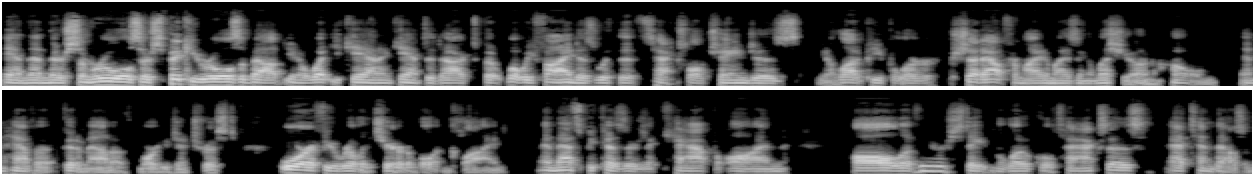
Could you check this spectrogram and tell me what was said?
And then there's some rules, there's spicky rules about, you know, what you can and can't deduct. But what we find is with the tax law changes, you know, a lot of people are shut out from itemizing unless you own a home and have a good amount of mortgage interest or if you're really charitable inclined. And that's because there's a cap on all of your state and local taxes at $10,000.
